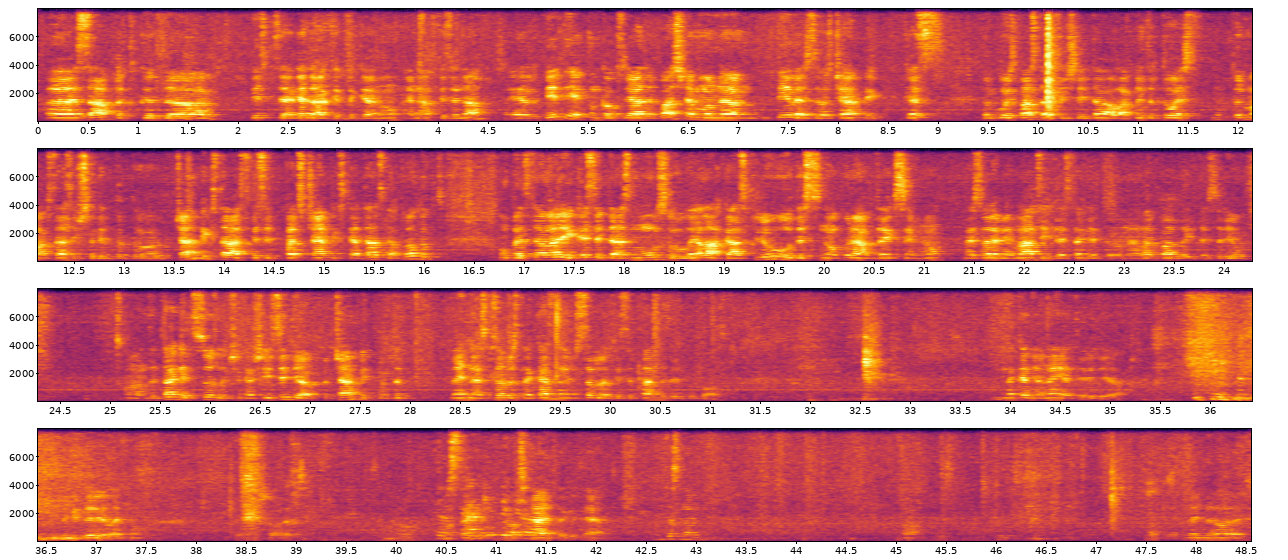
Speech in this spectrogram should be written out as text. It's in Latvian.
Uh, es sapratu, ka uh, 15. gadā, kad tā kā, nu, enough is enough, ir pietiek un kaut kas jādara pašam, un um, pievērsos čempīgi, kas par ko es pastāstīšu arī tālāk. Līdz ar to es nu, turpmāk stāstīšu tagad par to čempiku stāstu, kas ir pats čempiks kā tāds, kā produkts. Un pēc tam arī, kas ir tās mūsu lielākās kļūdas, no kurām, teiksim, nu, mēs varam jau mācīties tagad un var padalīties ar jums. Un tad tagad es uzlikšu kā šīs video par čempiku, un tad mēģināsim saprast, kāds no jums saprot, kas ir fantasy futbols. Nekad jau neiet tie video. Tagad tev jau laikam. Tev skaņa ir Nav video? skaņa tagad, jā. Tas nav... Ah. Ok, Mēģinām vēlreiz.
